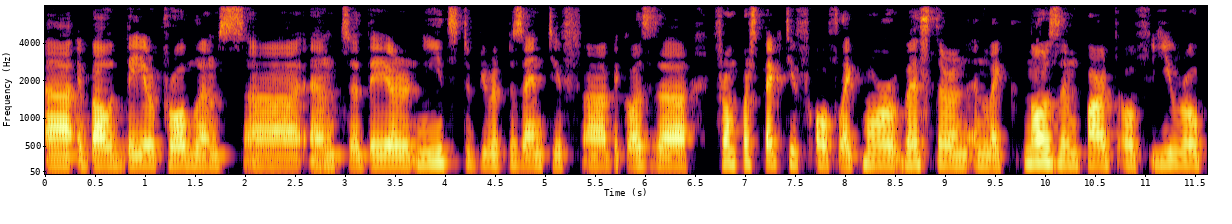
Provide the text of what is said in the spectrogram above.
uh, about their problems uh, and uh, their needs to be representative uh, because uh, from perspective of like more western and like northern part of europe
